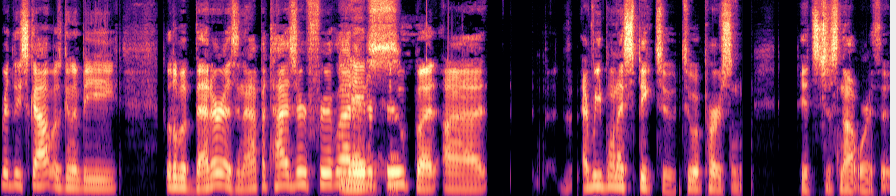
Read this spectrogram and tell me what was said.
Ridley Scott was going to be a little bit better as an appetizer for Gladiator Yes. 2, but uh, everyone I speak to, to a person, it's just not worth it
